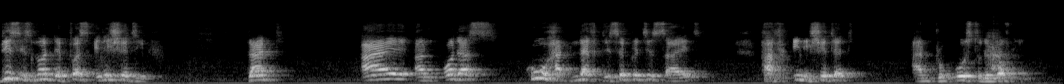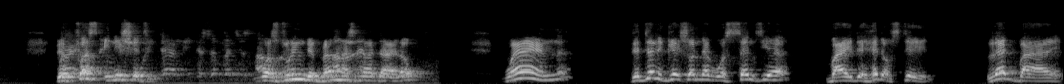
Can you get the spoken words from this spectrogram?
this is not the first initiative that I and others who had left the separatist side have initiated and proposed to the government. The first initiative was during the Grand National Dialogue when the delegation that was sent here by the head of state, led by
